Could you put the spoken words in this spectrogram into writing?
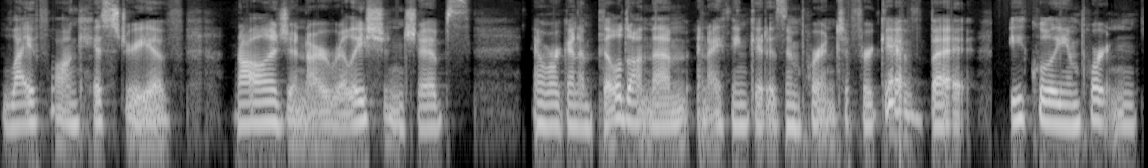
lifelong history of knowledge in our relationships and we're going to build on them. And I think it is important to forgive, but equally important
